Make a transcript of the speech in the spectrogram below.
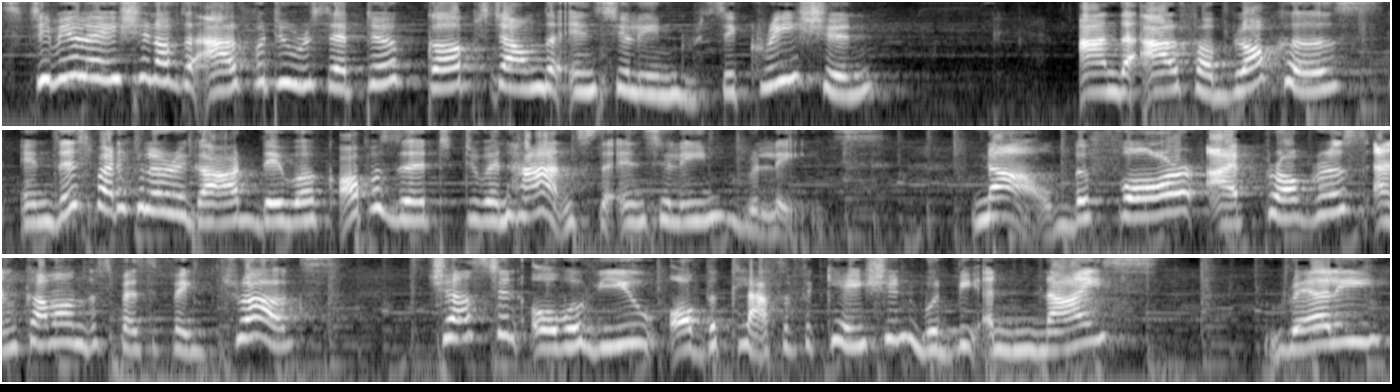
Stimulation of the alpha 2 receptor curbs down the insulin secretion and the alpha blockers, in this particular regard, they work opposite to enhance the insulin release. Now, before I progress and come on the specific drugs, just an overview of the classification would be a nice, really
